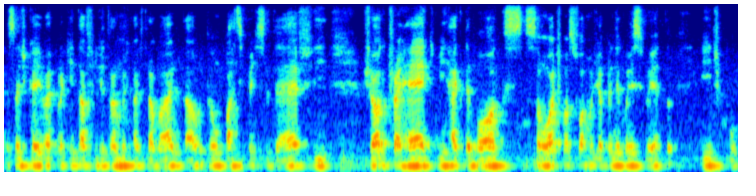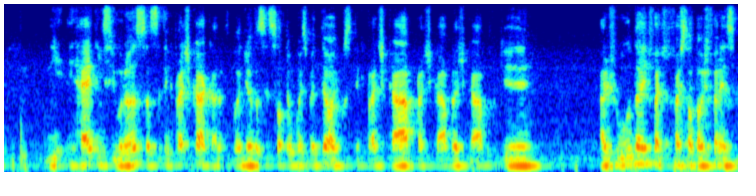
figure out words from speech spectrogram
Essa dica aí vai para quem está afim de entrar no mercado de trabalho e tal. Então, participe de CTF, jogue Try Hack, Me Hack the Box. São ótimas formas de aprender conhecimento. E, tipo, em hack em segurança, você tem que praticar, cara. Não adianta você só ter um conhecimento teórico. Você tem que praticar, praticar, praticar, porque ajuda e faz, faz total diferença.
